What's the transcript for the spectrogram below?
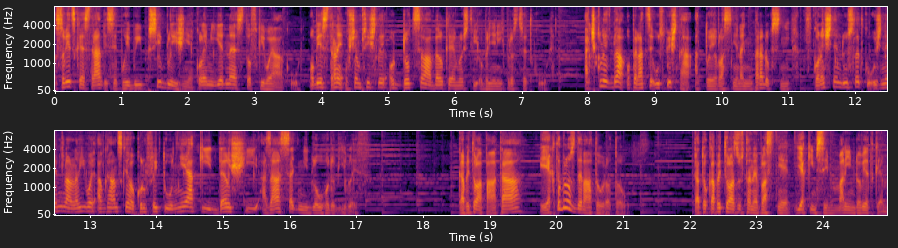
Sovětské ztráty se pohybují přibližně kolem jedné stovky vojáků. Obě strany ovšem přišly o docela velké množství obrněných prostředků. Ačkoliv byla operace úspěšná, a to je vlastně na ní paradoxní, v konečném důsledku už neměla na vývoj afgánského konfliktu nějaký delší a zásadní dlouhodobý vliv. Kapitola pátá. Jak to bylo s devátou rotou? Tato kapitola zůstane vlastně jakýmsi malým dovědkem.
